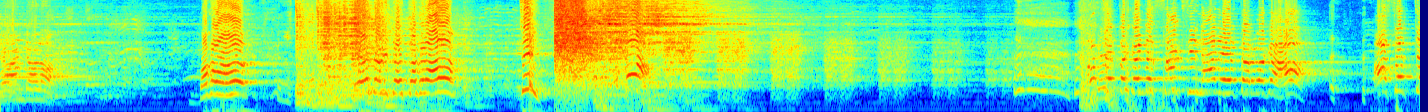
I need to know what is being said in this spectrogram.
ಚಾಂಡಾಳ. ಬಗ ಏನ್ ನಡೀತಾ ಇತ್ತು ಬಗಳ? ಛೀ! ಸತ್ಯ ತಗೊಂಡ ಸಾಕ್ಷಿ ನಾನು ಹೇಳ್ತಾ ಇರುವಾಗ ಅಸತ್ಯ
